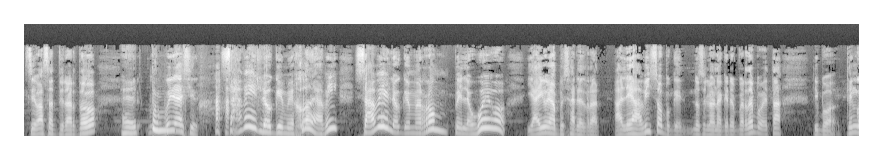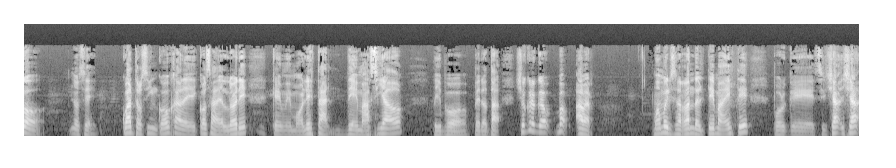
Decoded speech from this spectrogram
se va a saturar todo. Eh. Voy a decir, ¿sabés lo que me jode a mí? ¿Sabés lo que me rompe los huevos? Y ahí voy a empezar el rat. Ah, les aviso porque no se lo van a querer perder porque está, tipo, tengo, no sé, cuatro o cinco hojas de cosas del lore que me molestan demasiado. Tipo, pero está. Yo creo que, bo- a ver, vamos a ir cerrando el tema este porque si ya, ya,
